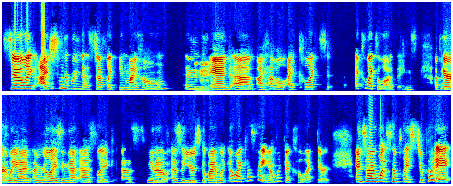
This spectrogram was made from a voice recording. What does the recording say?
so, like, I just want to bring that stuff like in my home, and mm-hmm. and uh, I have a I collect I collect a lot of things. Apparently, I, am realizing that as like as you know as the years go by, I'm like, oh, I guess I am like a collector, and so I want some place to put it.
